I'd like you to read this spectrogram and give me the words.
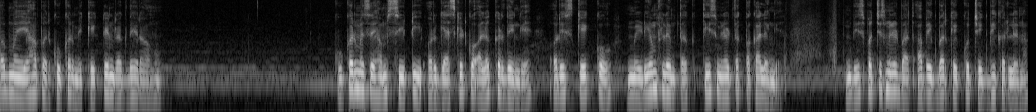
अब मैं यहाँ पर कुकर में केक टिन रख दे रहा हूँ। कुकर में से हम सीटी और गैसकेट को अलग कर देंगे और इस केक को मीडियम फ्लेम तक 30 मिनट तक पका लेंगे। 20-25 मिनट बाद आप एक बार केक को चेक भी कर लेना।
